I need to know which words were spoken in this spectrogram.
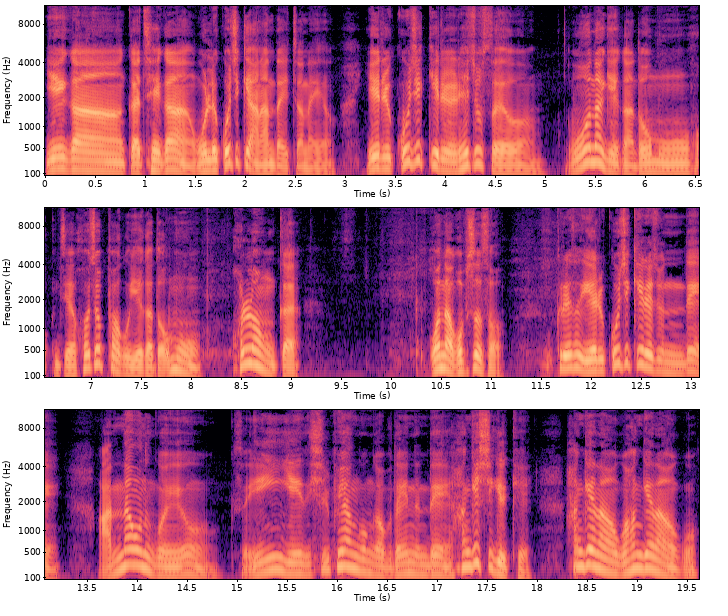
얘가 그러니까 제가 원래 꼬집기 안 한다 했잖아요. 얘를 꼬집기를 해줬어요. 워낙 얘가 너무 허- 이제 허접하고 얘가 너무 헐렁 그러니까 워낙 없어서 그래서 얘를 꼬집기를 해줬는데 안 나오는 거예요. 그래서 에이 얘 실패한 건가 보다 했는데 한 개씩 이렇게 한 개 나오고 한 개 나오고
